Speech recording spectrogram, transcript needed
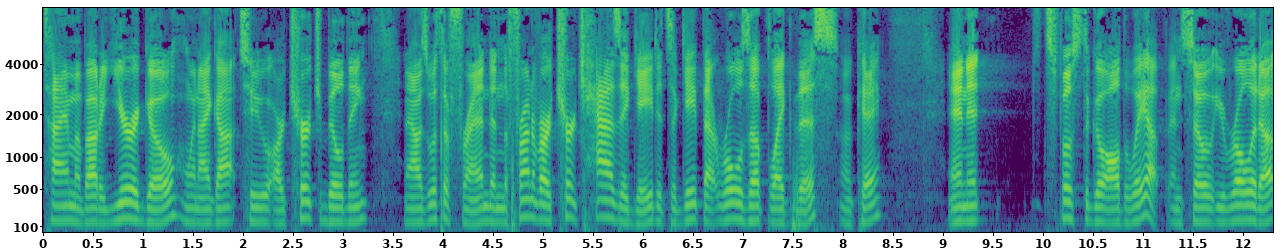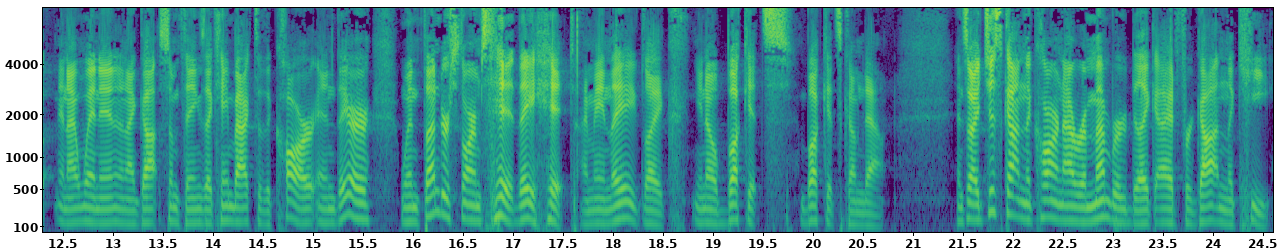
time about a year ago when I got to our church building and I was with a friend, and the front of our church has a gate. It's a gate that rolls up like this, okay? and it's supposed to go all the way up. And so you roll it up, and I went in and I got some things. I came back to the car, and there, when thunderstorms hit, they hit. I mean, they like, you know, buckets, buckets come down. And so I just got in the car, and I remembered like I had forgotten the key,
